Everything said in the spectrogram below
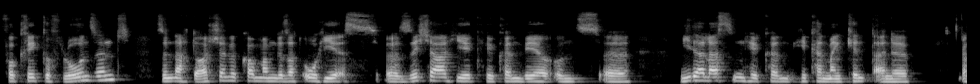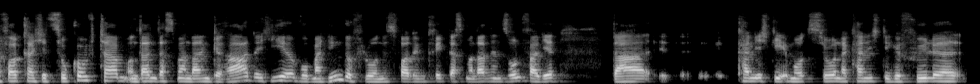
vor Krieg geflohen sind sind nach Deutschland gekommen, haben gesagt, oh, hier ist äh, sicher, hier, hier können wir uns äh, niederlassen, hier, können, hier kann mein Kind eine erfolgreiche Zukunft haben und dann, dass man dann gerade hier, wo man hingeflohen ist vor dem Krieg, dass man dann den Sohn verliert, da äh, kann ich die Emotionen, da kann ich die Gefühle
